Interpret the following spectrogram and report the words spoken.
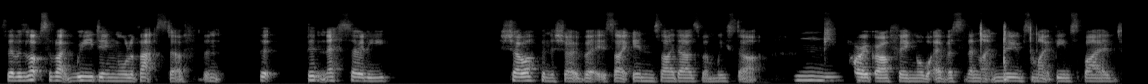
So there was lots of like reading all of that stuff that, that didn't necessarily show up in the show, but it's like inside us when we start mm. choreographing or whatever. So then like moves might be inspired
